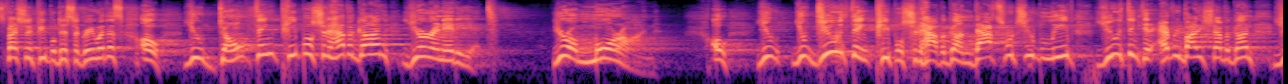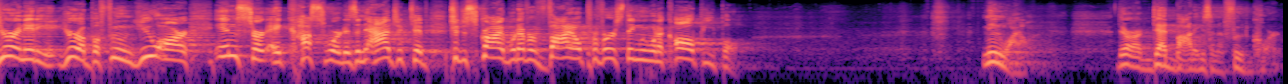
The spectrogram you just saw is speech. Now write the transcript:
especially if people disagree with us. Oh, you don't think people should have a gun? You're an idiot. You're a moron. Oh, you, you do think people should have a gun. That's what you believe. You think that everybody should have a gun. You're an idiot. You're a buffoon. You are, insert a cuss word as an adjective to describe whatever vile, perverse thing we want to call people. Meanwhile, there are dead bodies in a food court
